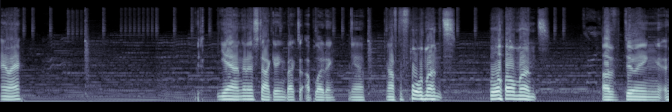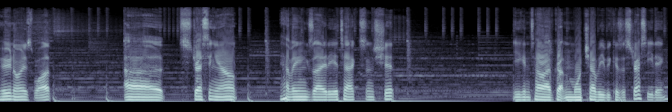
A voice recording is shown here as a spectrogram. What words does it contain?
Anyway. Yeah, I'm gonna start getting back to uploading. Yeah, after four months. Four whole months of doing who knows what. Uh, stressing out, having anxiety attacks and shit. You can tell I've gotten more chubby because of stress eating.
